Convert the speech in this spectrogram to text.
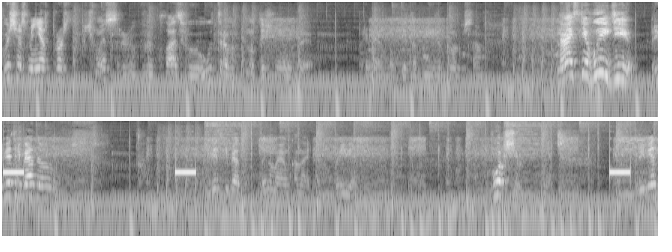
вы сейчас меня спросите, почему я выкладываю утром, ну, точнее, уже примерно где-то ближе к двум часам. Настя, выйди! Привет, ребята! Привет, ребята, вы на моем канале. Привет. В общем, нет. Привет,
